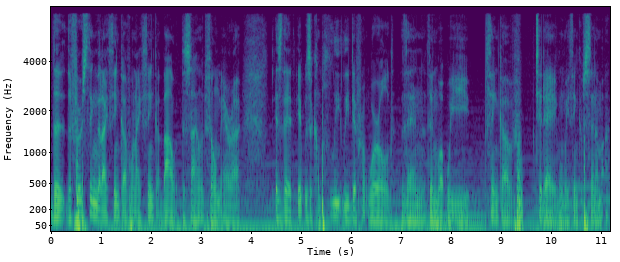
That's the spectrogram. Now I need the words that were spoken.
The the first thing that I think of when I think about the silent film era is that it was a completely different world than than what we think of today when we think of cinema.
